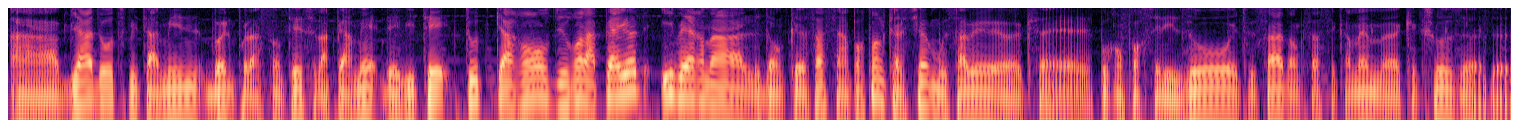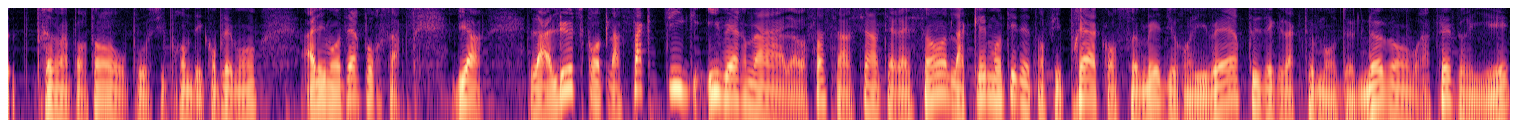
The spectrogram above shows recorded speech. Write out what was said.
à bien d'autres vitamines bonnes pour la santé. Cela permet d'éviter toute carence durant la période hivernale. Donc euh, ça c'est important le calcium. Vous savez euh, que c'est pour renforcer les os et tout ça. Donc ça c'est quand même euh, quelque chose de de très important. On peut aussi prendre des compléments alimentaires pour ça. Bien, la lutte contre la fatigue hivernale. Alors ça c'est assez intéressant. La clémentine est en fait prêt à consommer durant l'hiver, plus exactement de novembre à février.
